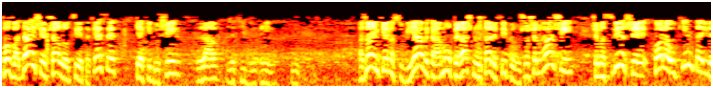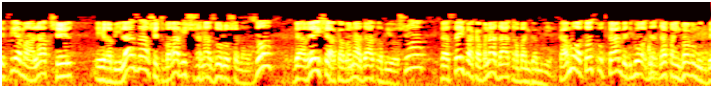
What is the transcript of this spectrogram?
פה ודאי שאפשר להוציא את הכסף, כי הקידושין לאו לטבעין. אז זו אם כן הסוגיה, וכאמור פירשנו אותה לפי פירושו של רש"י, שמסביר שכל האוקימתא היא לפי המהלך של אה, רבי אלעזר, שדברה מי ששנה זו לא שנה זו, והרישא הכוונה דעת רבי יהושע, והסיפא הכוונה דעת רבן גמליאל. כאמור התוספות כאן בדיבור דף ע"ו עמוד ב',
